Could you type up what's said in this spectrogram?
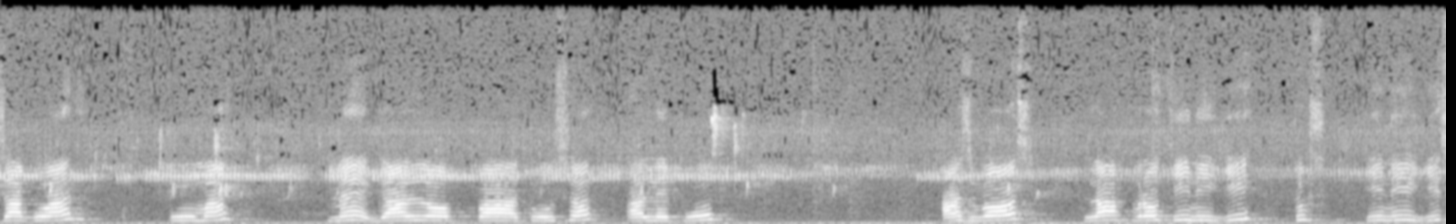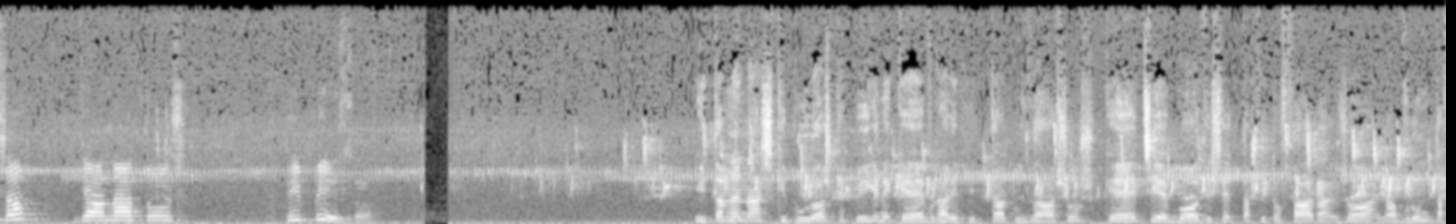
ζαγουάρ πούμα μεγάλο πατούσα αλεπού ασβός λαφροκυνηγή τους κυνήγησα για να τους χτυπήσω. Ήταν ένας κυπουρός που πήγαινε και έβγαρε φυτά του δάσους και έτσι εμπόδισε τα φυτοφάγα ζώα να βρουν τα,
